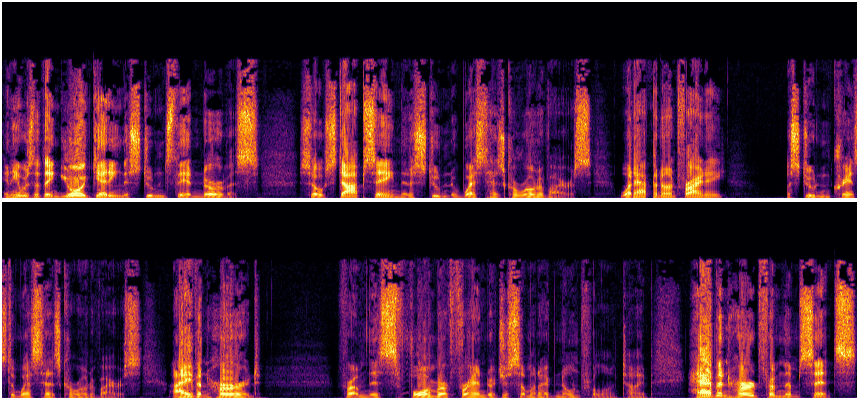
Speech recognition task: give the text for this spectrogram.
And here was the thing you're getting the students there nervous. So stop saying that a student at West has coronavirus. What happened on Friday? A student Cranston West has coronavirus. I haven't heard from this former friend or just someone I've known for a long time. Haven't heard from them since.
